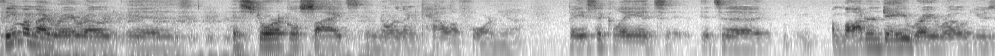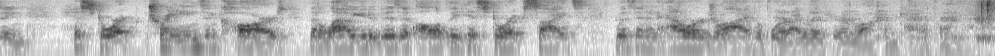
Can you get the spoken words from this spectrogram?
Theme of my railroad is historical sites in Northern California. Basically, it's it's a, a modern day railroad using historic trains and cars that allow you to visit all of the historic sites within an hour drive of where I live here in Rocklin, California.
